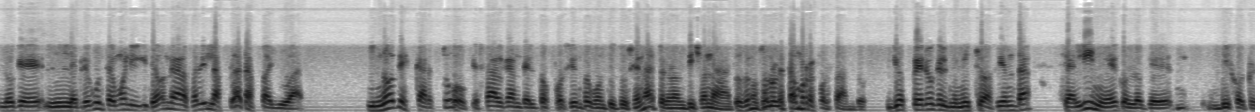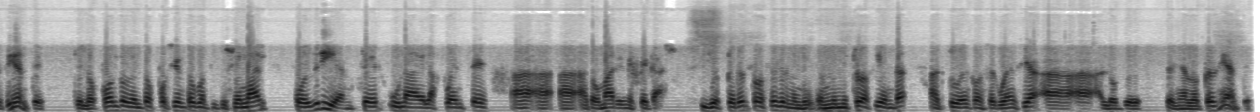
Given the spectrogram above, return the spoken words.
lo que le pregunta, bueno, ¿y de dónde van a salir las platas para ayudar? Y no descartó que salgan del 2% constitucional, pero no han dicho nada. Entonces nosotros le estamos reforzando. Yo espero que el ministro de Hacienda se alinee con lo que dijo el presidente, que los fondos del 2% constitucional podrían ser una de las fuentes a, tomar en este caso. Y yo espero entonces que el ministro, de Hacienda actúe en consecuencia a, lo que señaló el presidente.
